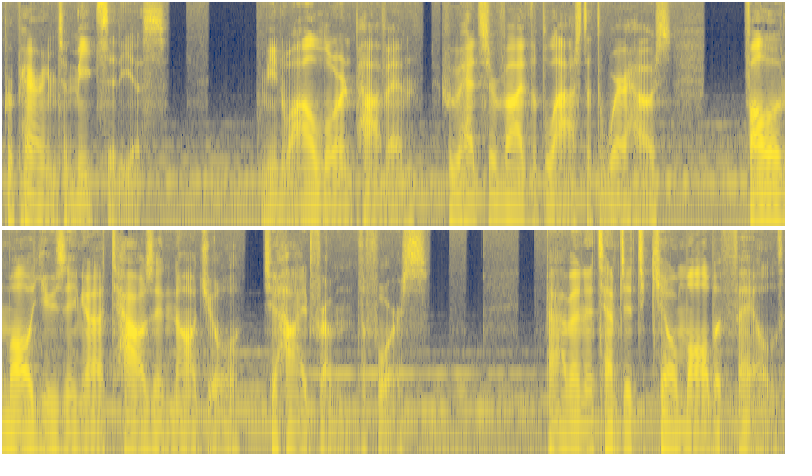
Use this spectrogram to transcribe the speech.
preparing to meet Sidious. Meanwhile, Lorn Pavan, who had survived the blast at the warehouse, followed Maul using a taozin nodule to hide from the Force. Pavan attempted to kill Maul but failed,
